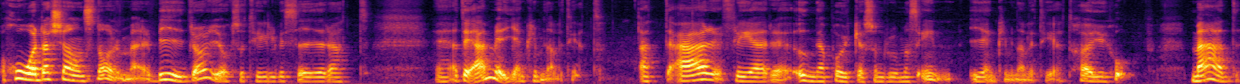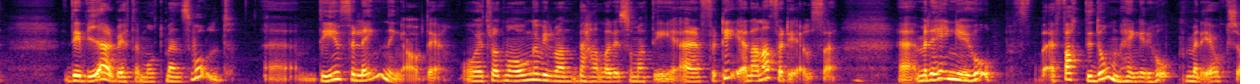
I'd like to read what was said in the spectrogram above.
hårda könsnormer bidrar ju också till, vi säger att, eh, att det är mer gängkriminalitet. Att det är fler unga pojkar som groomas in i gängkriminalitet hör ju ihop med det vi arbetar mot, mäns våld. Ehm, det är en förlängning av det. Och jag tror att många gånger vill man behandla det som att det är en, förte- en annan förteelse. Ehm, men det hänger ju ihop. Fattigdom hänger ihop med det också.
